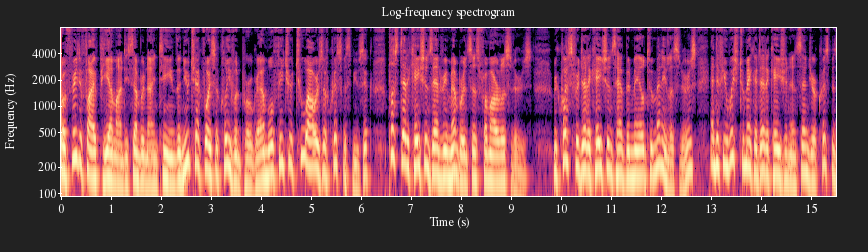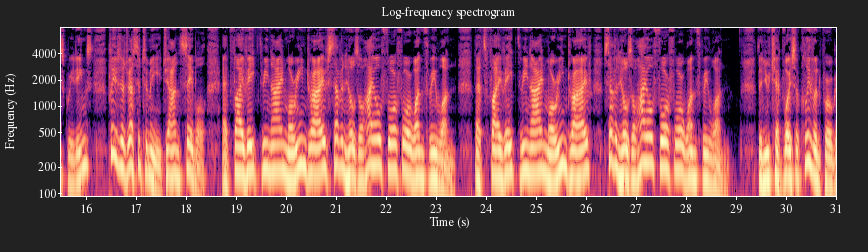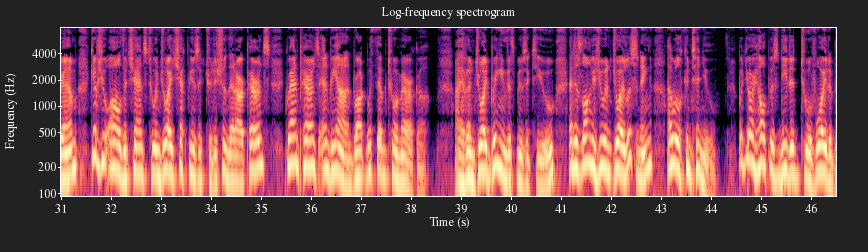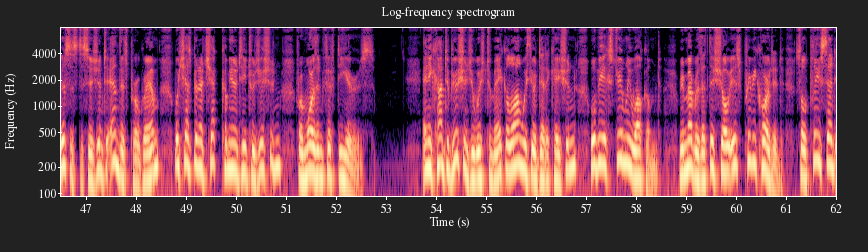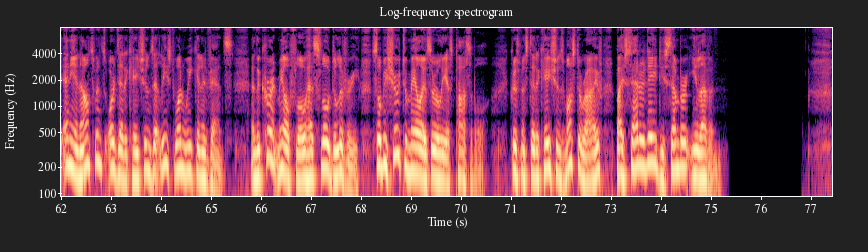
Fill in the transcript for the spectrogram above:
From 3 to 5 p.m. on December 19, the New Czech Voice of Cleveland program will feature two hours of Christmas music, plus dedications and remembrances from our listeners. Requests for dedications have been mailed to many listeners, and if you wish to make a dedication and send your Christmas greetings, please address it to me, John Sable, at 5839 Maureen Drive, Seven Hills, Ohio 44131. That's 5839 Maureen Drive, Seven Hills, Ohio 44131. The New Czech Voice of Cleveland program gives you all the chance to enjoy Czech music tradition that our parents, grandparents, and beyond brought with them to America. I have enjoyed bringing this music to you, and as long as you enjoy listening, I will continue. But your help is needed to avoid a business decision to end this program, which has been a Czech community tradition for more than 50 years. Any contributions you wish to make, along with your dedication, will be extremely welcomed. Remember that this show is pre recorded, so please send any announcements or dedications at least one week in advance. And the current mail flow has slow delivery, so be sure to mail as early as possible. Christmas dedications must arrive by Saturday, December 11.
